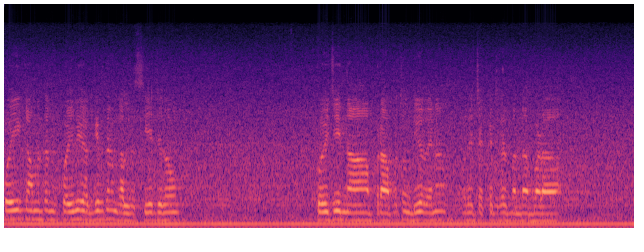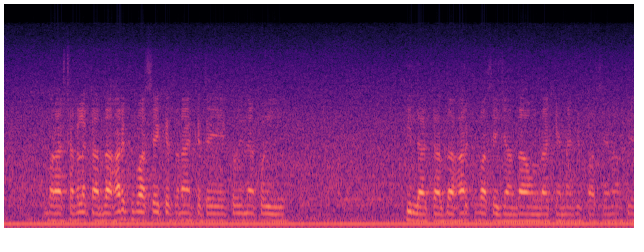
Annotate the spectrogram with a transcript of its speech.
ਕੋਈ ਕੰਮ ਤੁਹਾਨੂੰ, ਕੋਈ ਵੀ ਅੱਗੇ ਵੀ ਤੁਹਾਨੂੰ ਗੱਲ ਦੱਸੀ ਹੈ ਜਦੋਂ ਕੋਈ ਚੀਜ਼ ਨਾ ਪ੍ਰਾਪਤ ਹੁੰਦੀ ਹੋਵੇ ਨਾ, ਉਹਦੇ ਚੱਕਰ 'ਚ ਫਿਰ ਬੰਦਾ ਬੜਾ ਬੜਾ ਸਟਰਗਲ ਕਰਦਾ। ਹਰ ਇੱਕ ਪਾਸੇ ਕਿਤੇ ਕਿਤੇ ਕੋਈ ਨਾ ਕੋਈ ਢੀਲਾ ਕਰਦਾ, ਹਰ ਇੱਕ ਪਾਸੇ ਜਾਂਦਾ, ਆਉਂਦਾ ਕਿੰਨਾ ਨਾ ਪਾਸੇ ਨਾ, ਤੇ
